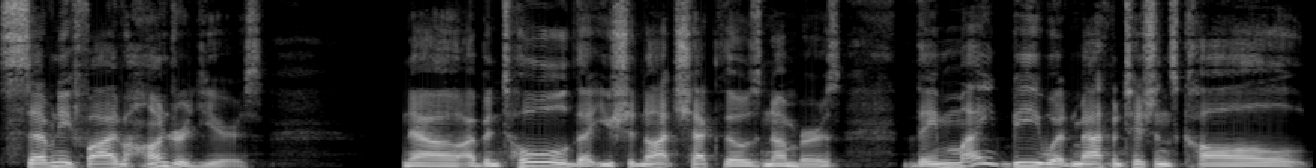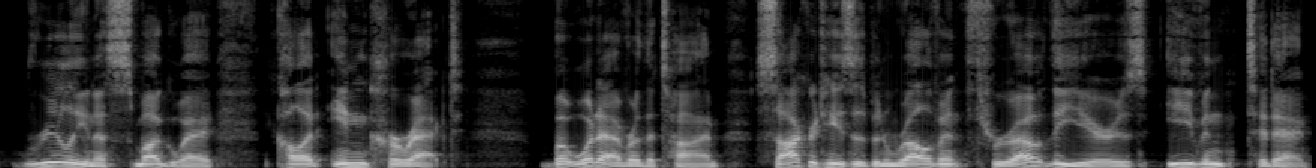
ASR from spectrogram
7,500 years. Now, I've been told that you should not check those numbers. They might be what mathematicians call, really in a smug way, call it incorrect. But whatever the time, Socrates has been relevant throughout the years, even today.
